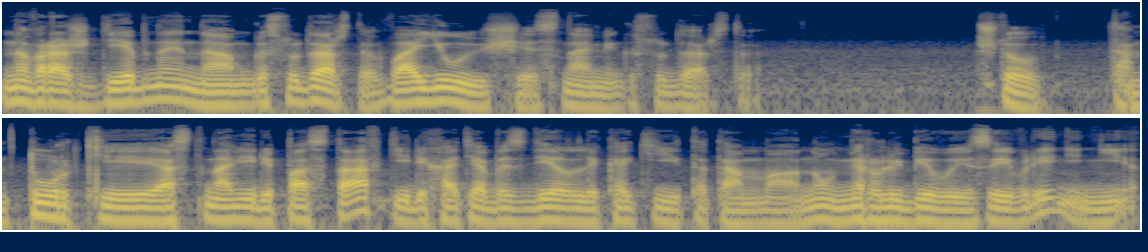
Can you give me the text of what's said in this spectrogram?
на враждебное нам государство, воюющее с нами государство. Что там турки остановили поставки или хотя бы сделали какие-то там а, ну, миролюбивые заявления? Нет.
